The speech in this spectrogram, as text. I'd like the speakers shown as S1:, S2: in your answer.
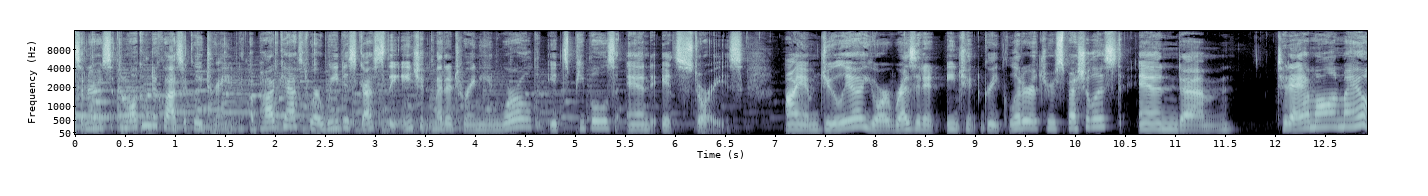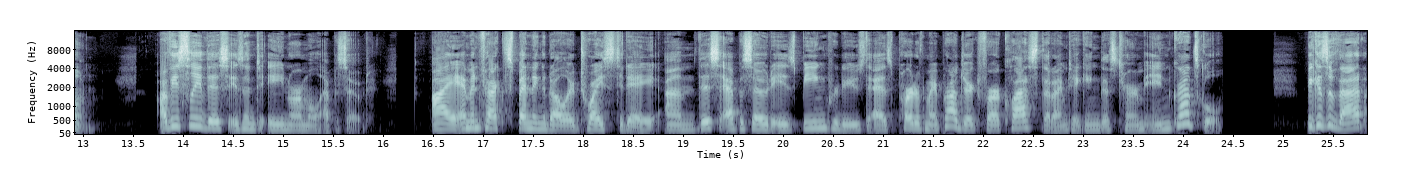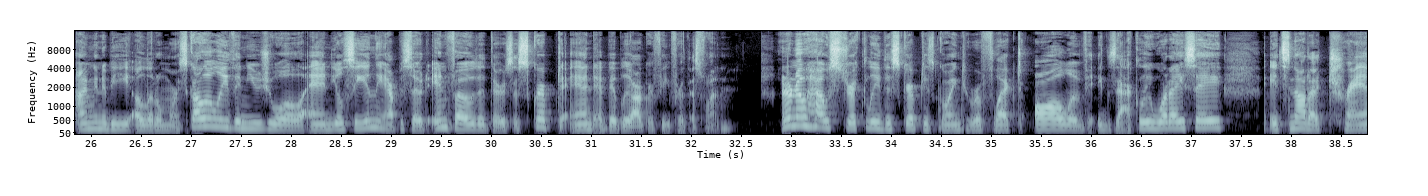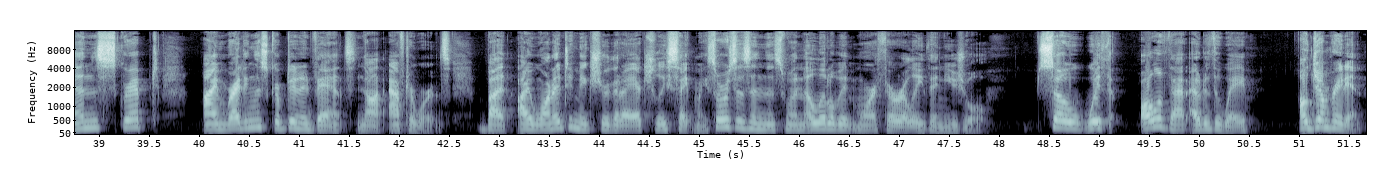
S1: listeners, and welcome to Classically Trained, a podcast where we discuss the ancient Mediterranean world, its peoples, and its stories. I am Julia, your resident ancient Greek literature specialist, and um, today I'm all on my own. Obviously, this isn't a normal episode. I am, in fact, spending a dollar twice today. Um, this episode is being produced as part of my project for a class that I'm taking this term in grad school. Because of that, I'm going to be a little more scholarly than usual, and you'll see in the episode info that there's a script and a bibliography for this one. I don't know how strictly the script is going to reflect all of exactly what I say. It's not a transcript. I'm writing the script in advance, not afterwards, but I wanted to make sure that I actually cite my sources in this one a little bit more thoroughly than usual. So, with all of that out of the way, I'll jump right in.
